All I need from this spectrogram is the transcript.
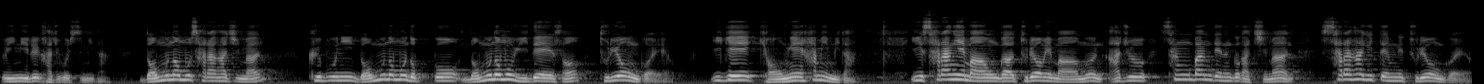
의미를 가지고 있습니다. 너무너무 사랑하지만 그분이 너무너무 높고 너무너무 위대해서 두려운 거예요. 이게 경외함입니다. 이 사랑의 마음과 두려움의 마음은 아주 상반되는 것 같지만 사랑하기 때문에 두려운 거예요.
